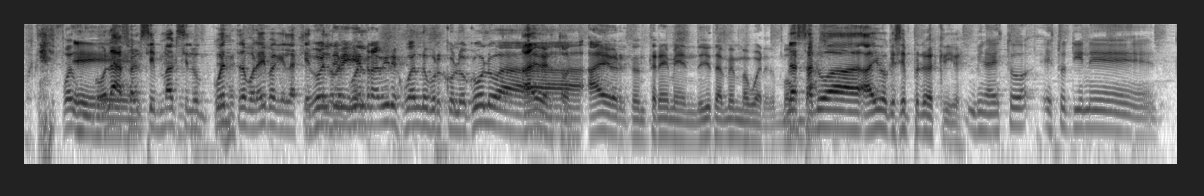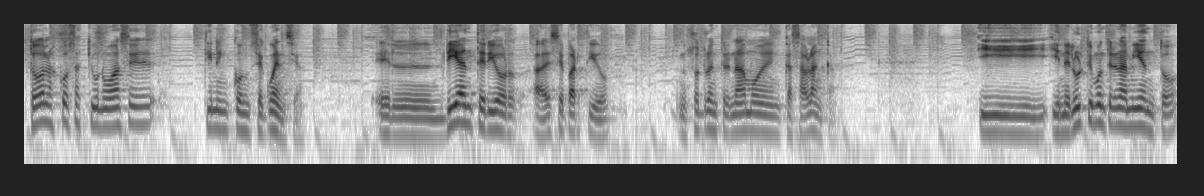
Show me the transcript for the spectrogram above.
Porque Fue un Eh, golazo. A ver si Maxi lo encuentra por ahí para que la gente El gol lo de Miguel recuerde. Ramírez jugando por Colo Colo a, A Everton. a Everton, tremendo. Yo también me acuerdo. Da Bombazo. saludo a, a Ivo que siempre lo escribe. Mira, esto, esto tiene. Todas las cosas que uno hace tienen consecuencias. El día anterior a ese partido, nosotros entrenamos en Casablanca. Y, y en el último entrenamiento,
